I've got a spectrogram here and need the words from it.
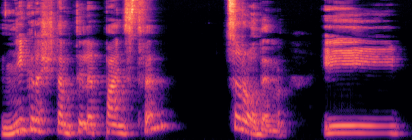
nie gra się tam tyle państwem, co rodem. I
